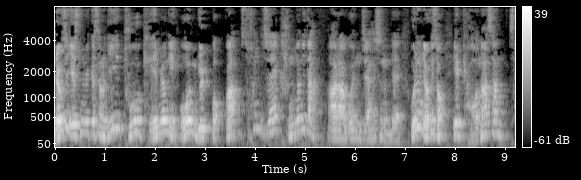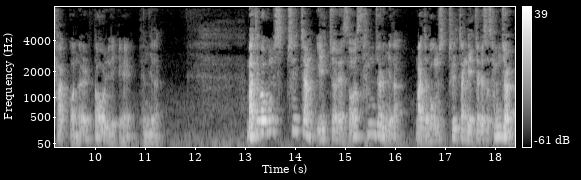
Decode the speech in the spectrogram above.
여기서 예수님께서는 이 두 계명이 온 율법과 선지자의 강령이다라고 이제 하시는데 우리는 여기서 이 변화산 사건을 떠올리게 됩니다. 마태복음 17장 1절에서 3절입니다. 마태복음 17장 1절에서 3절.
